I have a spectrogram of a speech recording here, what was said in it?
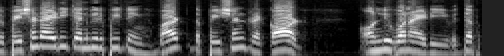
so patient ID can be repeating, but the patient record only one ID with the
